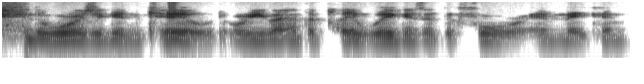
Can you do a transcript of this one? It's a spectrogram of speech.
the Warriors are getting killed, or you're going to have to play Wiggins at the four and make him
